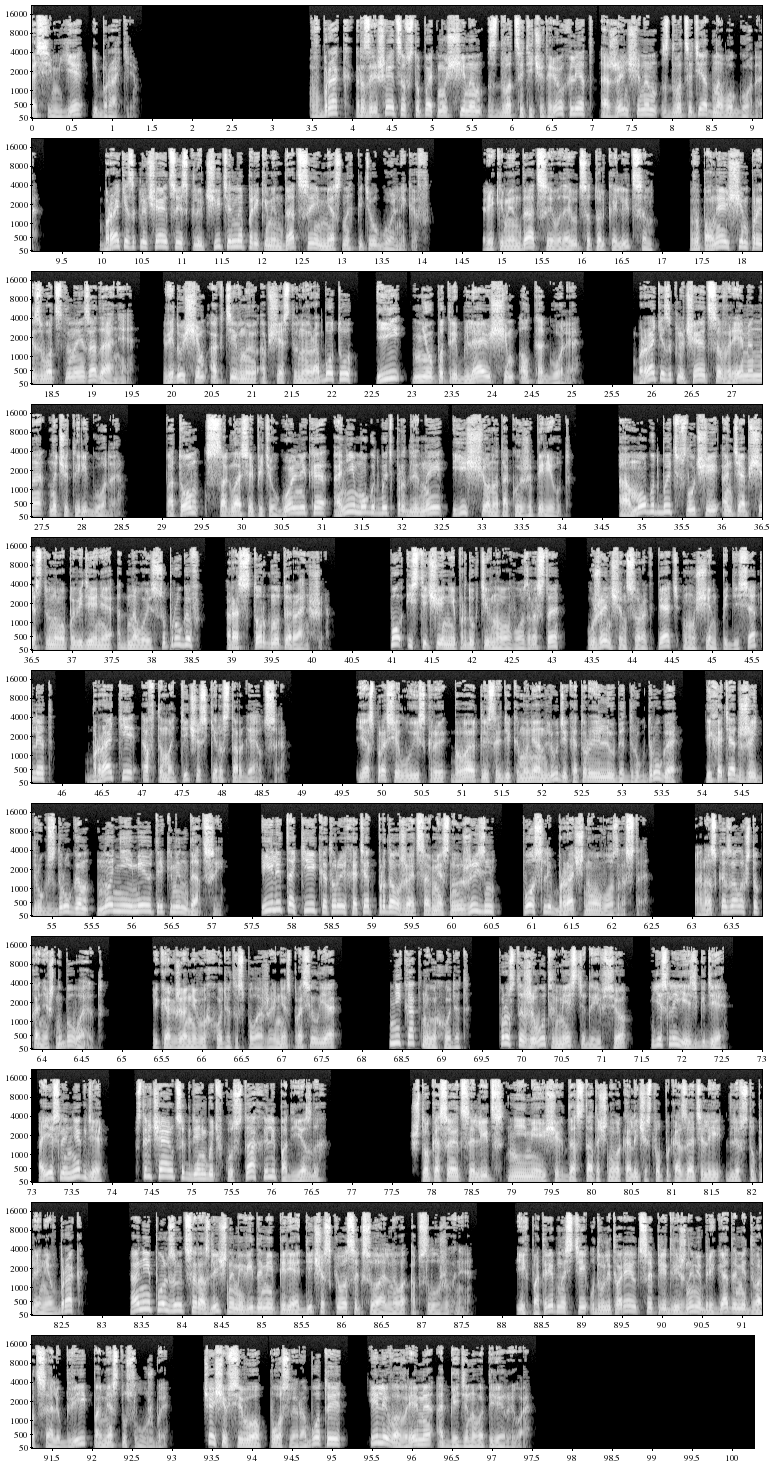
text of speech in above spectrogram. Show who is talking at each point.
Speaker 1: О семье и браке. В брак разрешается вступать мужчинам с 24 лет, а женщинам с 21 года. Браки заключаются исключительно по рекомендации местных пятиугольников. Рекомендации выдаются только лицам, выполняющим производственные задания, ведущим активную общественную работу и не употребляющим алкоголя. Браки заключаются временно на 4 года. Потом, с согласия пятиугольника, они могут быть продлены еще на такой же период. А могут быть, в случае антиобщественного поведения одного из супругов, расторгнуты раньше. По истечении продуктивного возраста у женщин 45, у мужчин 50 лет браки автоматически расторгаются. Я спросил у Искры, бывают ли среди коммунян люди, которые любят друг друга и хотят жить друг с другом, но не имеют рекомендаций, или такие, которые хотят продолжать совместную жизнь после брачного возраста. Она сказала, что, конечно, бывают. «И как же они выходят из положения?» — спросил я. «Никак не выходят. Просто живут вместе, да и все, если есть где. А если негде, встречаются где-нибудь в кустах или подъездах. Что касается лиц, не имеющих достаточного количества показателей для вступления в брак, они пользуются различными видами периодического сексуального обслуживания. Их потребности удовлетворяются передвижными бригадами Дворца Любви по месту службы, чаще всего после работы или во время обеденного перерыва.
